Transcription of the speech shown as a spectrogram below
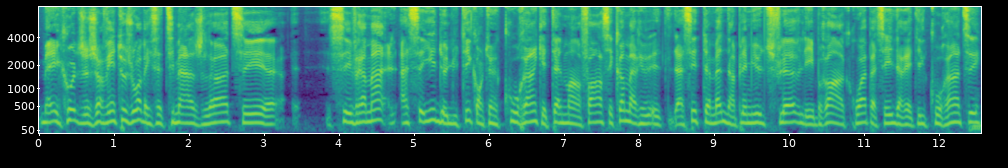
Mais écoute, je, reviens toujours avec cette image-là. Euh, c'est vraiment essayer de lutter contre un courant qui est tellement fort. C'est comme arriver, essayer de te mettre dans le plein milieu du fleuve, les bras en croix, puis essayer d'arrêter le courant. Tu sais.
